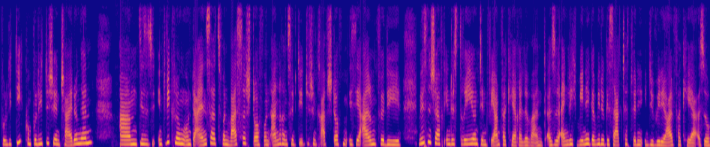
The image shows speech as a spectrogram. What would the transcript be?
Politik und politische Entscheidungen. ähm, diese Entwicklung und der Einsatz von Wasserstoff und anderen synthetischen Kraftstoffen ist ja allem für die Wissenschaft, Industrie und den Fernverkehr relevant. Also eigentlich weniger, wie du gesagt hast, für den Individualverkehr. Also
